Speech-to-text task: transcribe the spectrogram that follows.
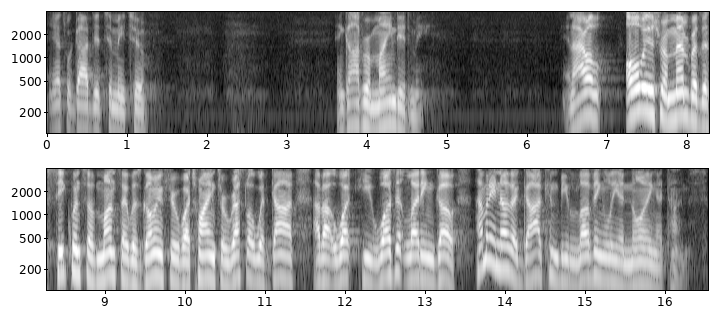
And that's what God did to me, too. And God reminded me. And I'll always remember the sequence of months I was going through while trying to wrestle with God about what He wasn't letting go. How many know that God can be lovingly annoying at times?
